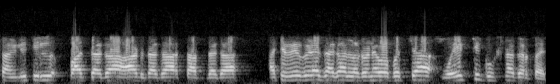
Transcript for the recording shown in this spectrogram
सांगलीतील पाच जागा आठ जागा सात जागा अशा वेगवेगळ्या जागा लढवण्याबाबतच्या वैयक्तिक घोषणा करतायत.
